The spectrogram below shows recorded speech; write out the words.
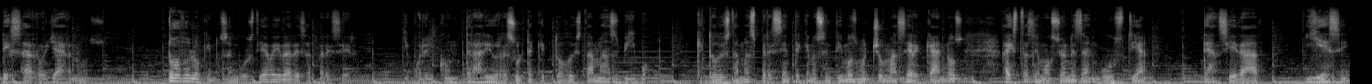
desarrollarnos, todo lo que nos angustiaba iba a desaparecer. Y por el contrario, resulta que todo está más vivo, que todo está más presente, que nos sentimos mucho más cercanos a estas emociones de angustia, de ansiedad. Y ese,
